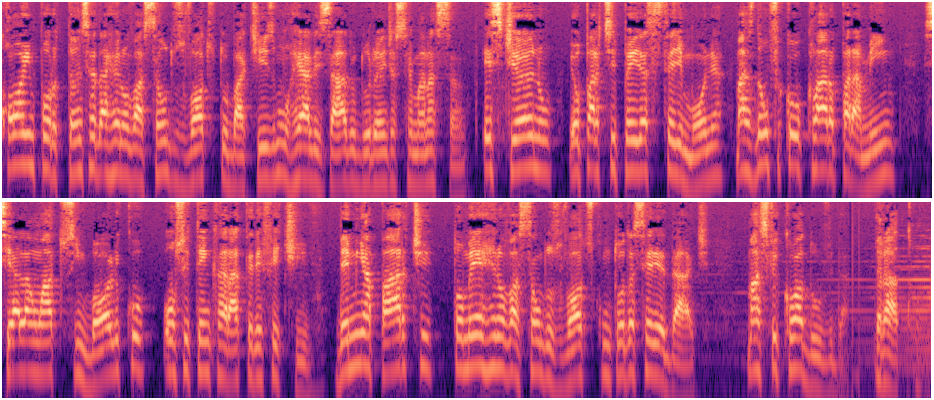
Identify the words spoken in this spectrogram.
qual a importância da renovação dos votos do batismo realizado durante a Semana Santa. Este ano eu participei dessa cerimônia, mas não ficou claro para mim se ela é um ato simbólico ou se tem caráter efetivo. De minha parte, tomei a renovação dos votos com toda a seriedade, mas ficou a dúvida. Grato.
